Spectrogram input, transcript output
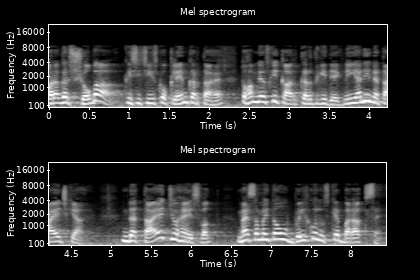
और अगर शोबा किसी चीज़ को क्लेम करता है तो हमने उसकी कारकर्दगी देखनी यानी नतज क्या है। नतज जो है इस वक्त, मैं समझता हूँ, बिल्कुल उसके बरक्स हैं।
